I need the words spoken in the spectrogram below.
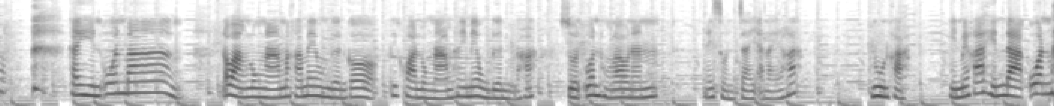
วใครเห็นอ้วนบ้าง ระหว่างลงน้ำนะคะ แม่วงเดือนก็พี่ควานลงน้ำให้แม่วงเดือนอยู่นะคะ ส่วนอ้วนของเรานั้นไม่สนใจอะไรนะคะ นู่นค่ะ เห็นไหมคะ เห็นดากอ้วนไหม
